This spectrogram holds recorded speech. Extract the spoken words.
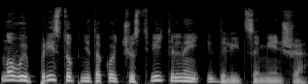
Новый приступ не такой чувствительный и длится меньше.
